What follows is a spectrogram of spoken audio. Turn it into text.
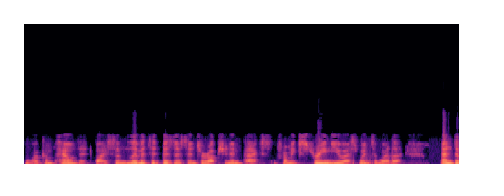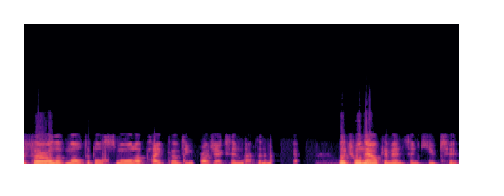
were compounded by some limited business interruption impacts from extreme U.S. winter weather and deferral of multiple smaller pipe coating projects in Latin America, which will now commence in Q2.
